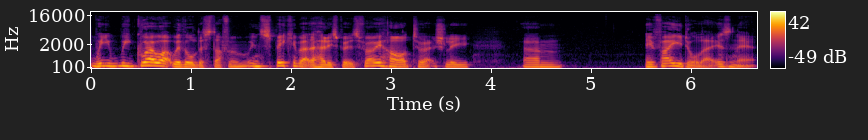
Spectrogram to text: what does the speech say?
we, we grow up with all this stuff. And in speaking about the Holy Spirit, it's very hard to actually um, evade all that, isn't it?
